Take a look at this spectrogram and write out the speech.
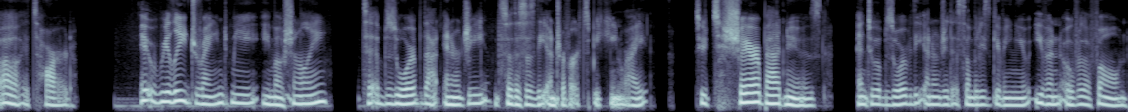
Oh, it's hard. It really drained me emotionally to absorb that energy. So, this is the introvert speaking, right? To share bad news and to absorb the energy that somebody's giving you, even over the phone.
